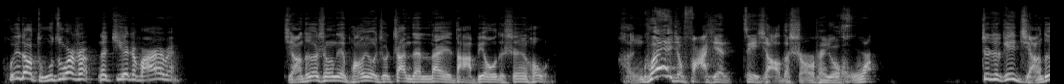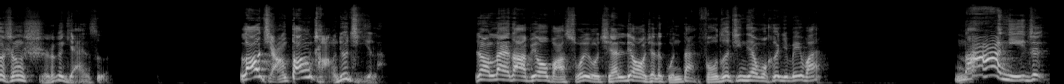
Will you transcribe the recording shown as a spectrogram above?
回到赌桌上，那接着玩呗。蒋德生那朋友就站在赖大彪的身后了，很快就发现这小子手上有活这就给蒋德生使了个眼色。老蒋当场就急了。让赖大彪把所有钱撂下来滚蛋，否则今天我和你没完。那你这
